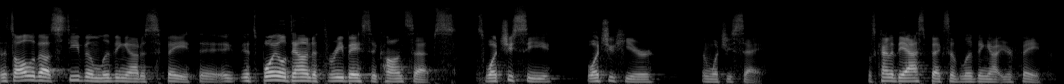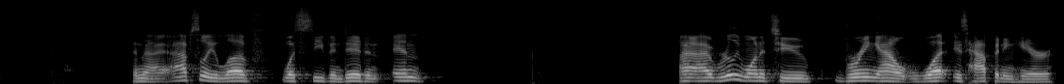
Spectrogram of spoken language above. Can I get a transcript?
And it's all about Stephen living out his faith. It's boiled down to three basic concepts it's what you see, what you hear, and what you say. That's kind of the aspects of living out your faith. And I absolutely love what Stephen did. And, and I really wanted to bring out what is happening here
